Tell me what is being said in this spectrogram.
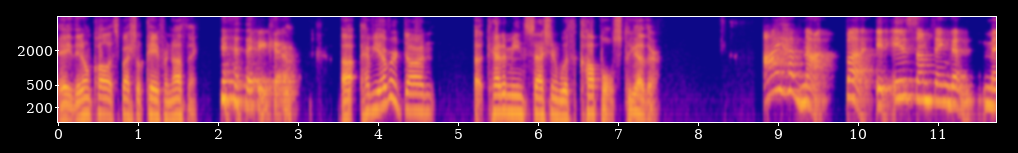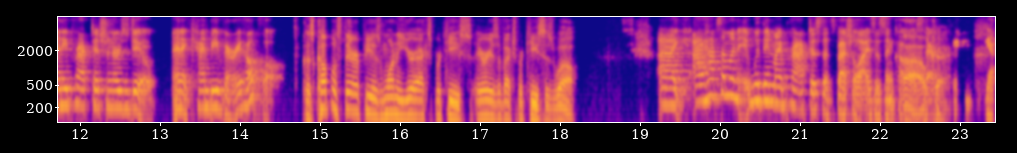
Hey they don't call it special k for nothing. There you go. Uh, have you ever done a ketamine session with couples together i have not but it is something that many practitioners do and it can be very helpful because couples therapy is one of your expertise areas of expertise as well. Uh, I have someone within my practice that specializes in couples ah, okay. therapy. Yes.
